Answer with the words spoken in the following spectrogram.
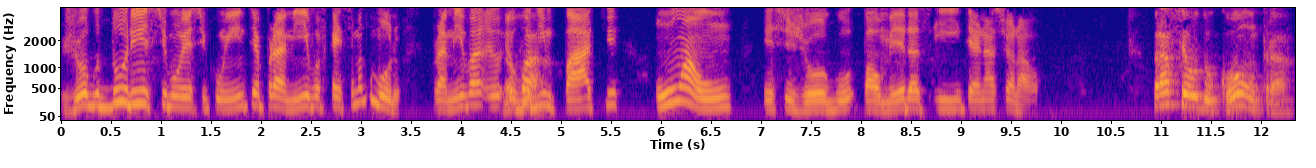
Jogo duríssimo esse com o Inter. Para mim, vou ficar em cima do muro. Para mim, eu, eu, vou de empate, um a um, esse jogo Palmeiras e Internacional. Para ser o do contra,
